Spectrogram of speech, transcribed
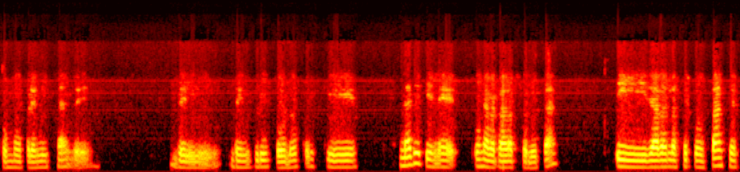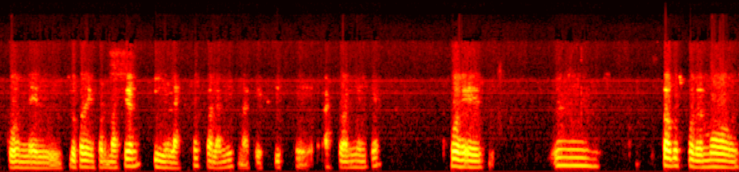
como premisa de, del, grupo, ¿no? Porque nadie tiene una verdad absoluta y dadas las circunstancias con el flujo de información y el acceso a la misma que existe actualmente, pues Mm, todos podemos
